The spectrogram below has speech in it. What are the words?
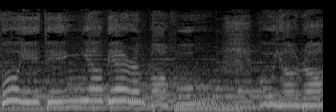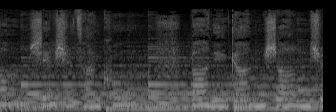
不一定要别人保护，不要让现实残酷。你感伤却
